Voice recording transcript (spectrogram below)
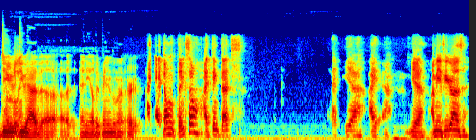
Do you do you have uh, uh, any other opinions on that, or I, I don't think so. I think that's yeah. I yeah. I mean, if you're gonna,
